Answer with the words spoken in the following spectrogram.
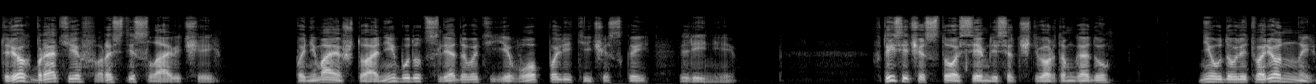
трех братьев Ростиславичей, понимая, что они будут следовать его политической линии. В 1174 году, неудовлетворенный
